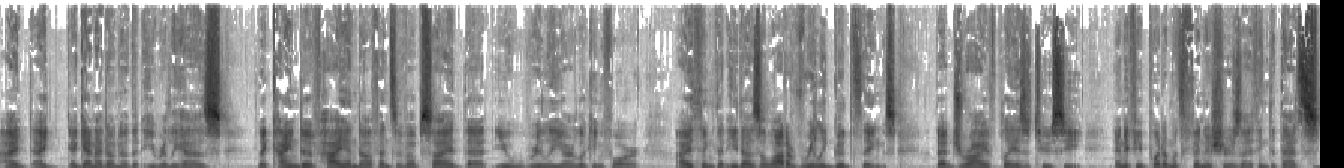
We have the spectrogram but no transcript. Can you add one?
I, I again, I don't know that he really has the kind of high end offensive upside that you really are looking for. I think that he does a lot of really good things that drive play as a 2C. And if you put him with finishers, I think that that's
